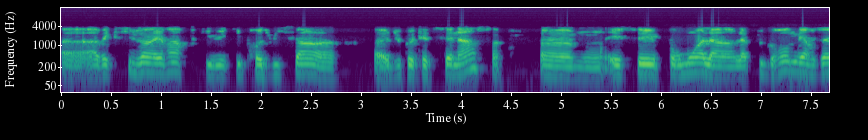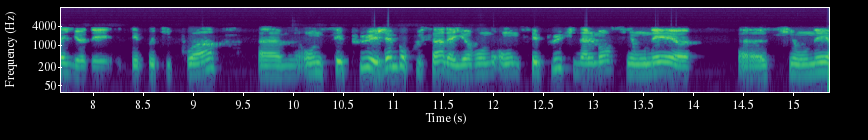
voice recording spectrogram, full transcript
avec Sylvain Erhardt qui, qui produit ça du côté de Sénas. et c'est pour moi la, la, plus grande merveille des, des petits pois. on ne sait plus, et j'aime beaucoup ça d'ailleurs, on, on, ne sait plus finalement si on est euh, si on est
